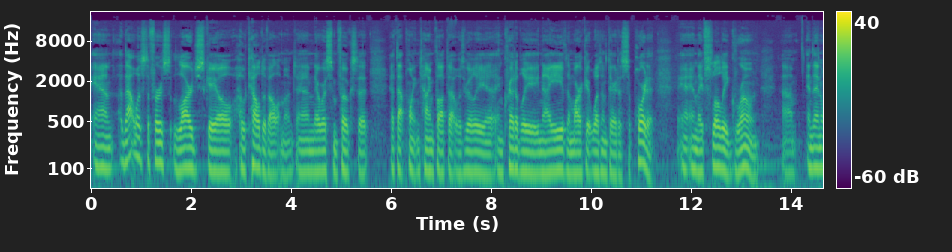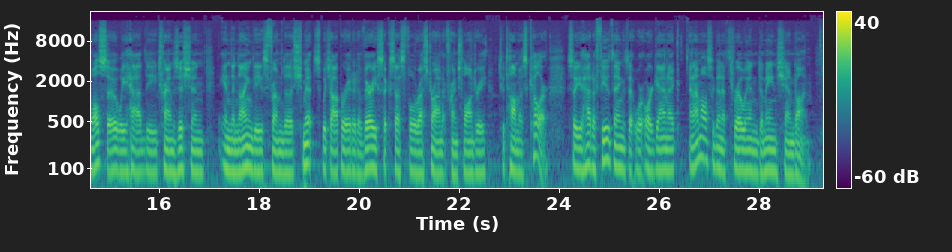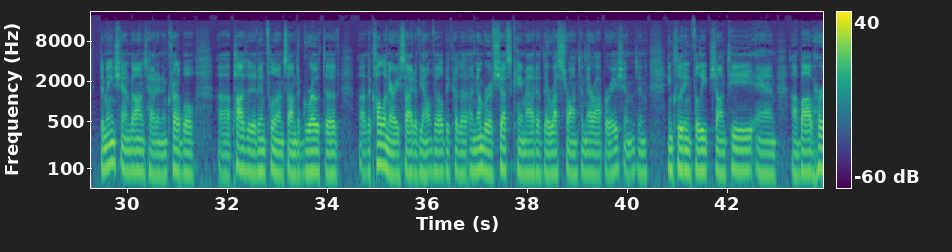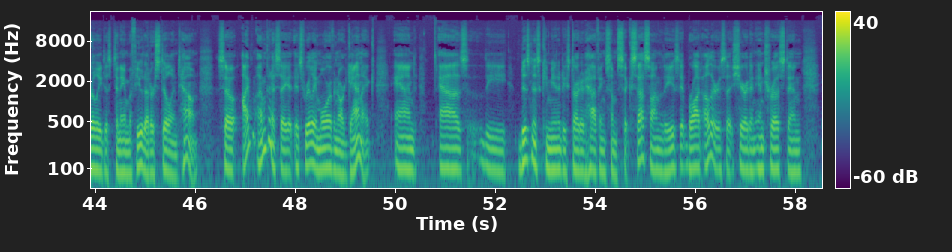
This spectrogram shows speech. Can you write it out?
And that was the first large scale hotel development. And there were some folks that at that point in time thought that was really uh, incredibly naive. The market wasn't there to support it. And, and they've slowly grown. Um, and then also we had the transition in the 90s from the Schmitts, which operated a very successful restaurant at French Laundry, to Thomas Keller. So you had a few things that were organic, and I'm also going to throw in Domaine Chandon. Domaine Chandon's had an incredible uh, positive influence on the growth of uh, the culinary side of Yountville because a, a, number of chefs came out of their restaurant and their operations, and including Philippe Jeanty and uh, Bob Hurley, just to name a few that are still in town. So I'm, I'm going to say it, it's really more of an organic and as the business community started having some success on these, it brought others that shared an interest and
